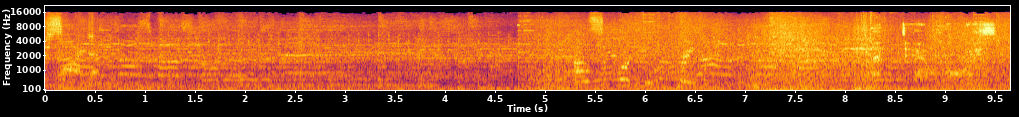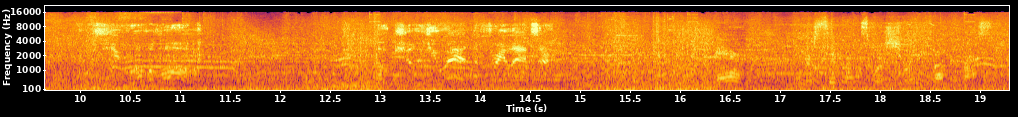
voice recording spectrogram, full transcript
your side. I'll support you, Raven. That damn voice. It was you all along. I'll kill you and the freelancer. Ayre. Your siblings will surely welcome us.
